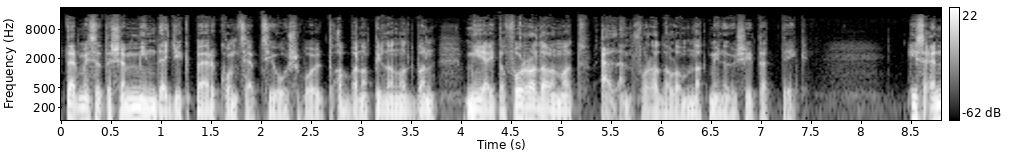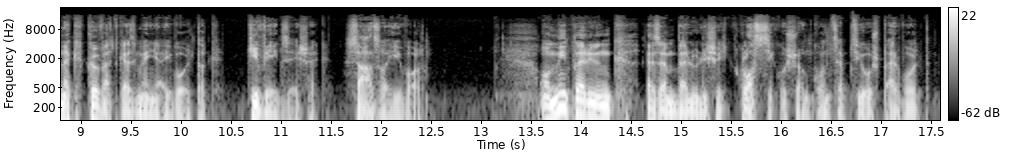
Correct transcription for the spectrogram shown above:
Természetesen mindegyik per koncepciós volt abban a pillanatban, mihelyt a forradalmat ellenforradalomnak minősítették. Hisz ennek következményei voltak, kivégzések, százaival. A mi perünk ezen belül is egy klasszikusan koncepciós per volt –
